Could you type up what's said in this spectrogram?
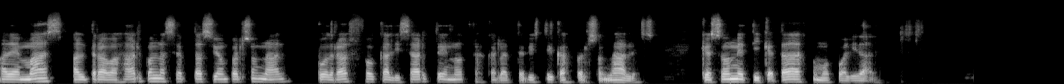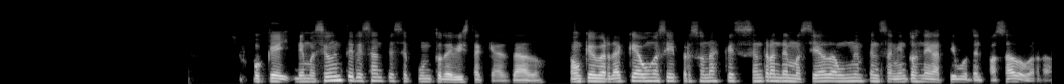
Además, al trabajar con la aceptación personal, podrás focalizarte en otras características personales que son etiquetadas como cualidades. Ok, demasiado interesante ese punto de vista que has dado. Aunque es verdad que aún así hay personas que se centran demasiado aún en pensamientos negativos del pasado, ¿verdad?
